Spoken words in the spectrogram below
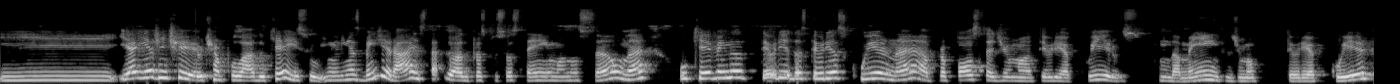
E, e aí a gente, eu tinha pulado o que é isso, em linhas bem gerais, tá, Eduardo, para as pessoas terem uma noção, né? O que vem da teoria, das teorias queer, né? A proposta de uma teoria queer, os fundamentos de uma teoria queer,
